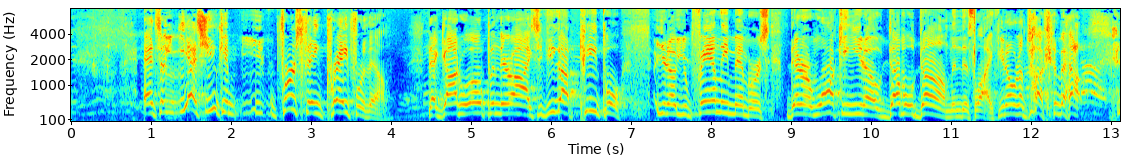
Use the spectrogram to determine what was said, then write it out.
And so, yes, you can, first thing, pray for them that God will open their eyes. If you got people, you know, your family members that are walking, you know, double dumb in this life, you know what I'm talking about?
